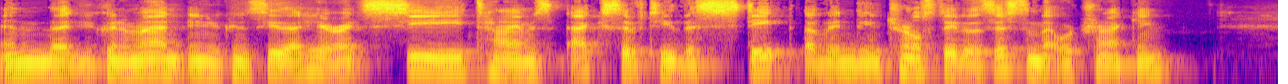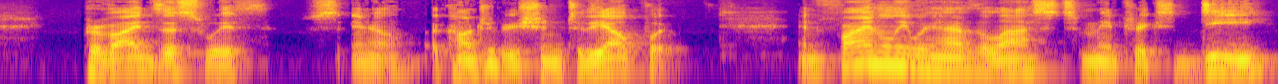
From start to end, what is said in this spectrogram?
And that you can imagine, and you can see that here, right? C times x of t, the state of in the internal state of the system that we're tracking, provides us with, you know, a contribution to the output. And finally, we have the last matrix D.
